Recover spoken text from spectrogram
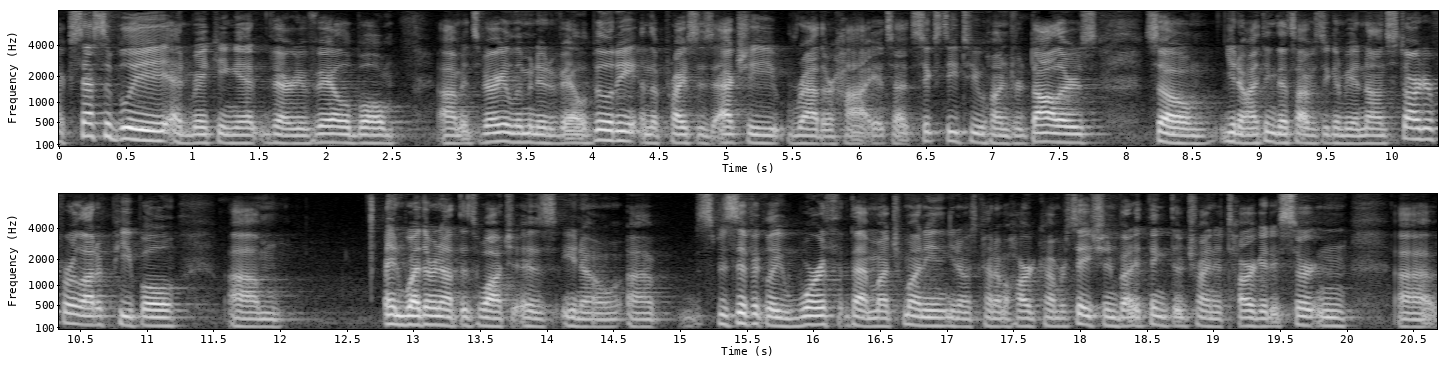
accessibly and making it very available, um, it's very limited availability, and the price is actually rather high. It's at $6,200. So, you know, I think that's obviously going to be a non-starter for a lot of people. Um, and whether or not this watch is, you know, uh, specifically worth that much money, you know, it's kind of a hard conversation. But I think they're trying to target a certain uh,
